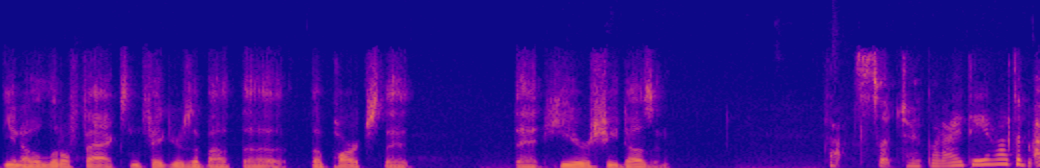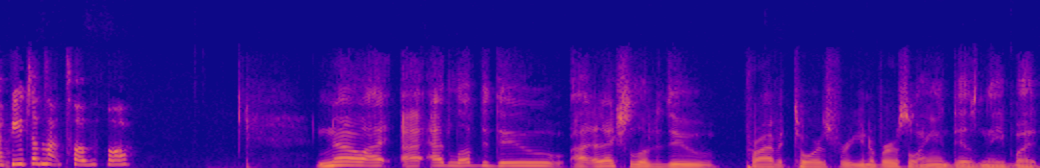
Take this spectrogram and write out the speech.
you know little facts and figures about the the parks that that he or she doesn't That's such a good idea, Adam. Have you done that tour before? no I, I i'd love to do i'd actually love to do private tours for universal and disney but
